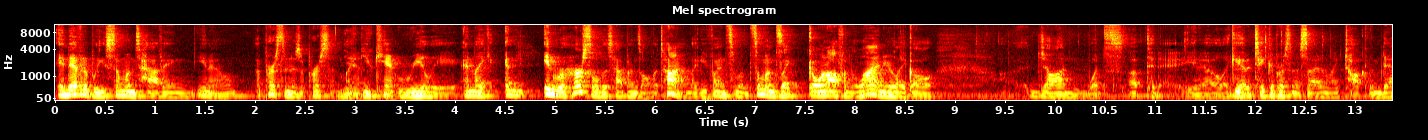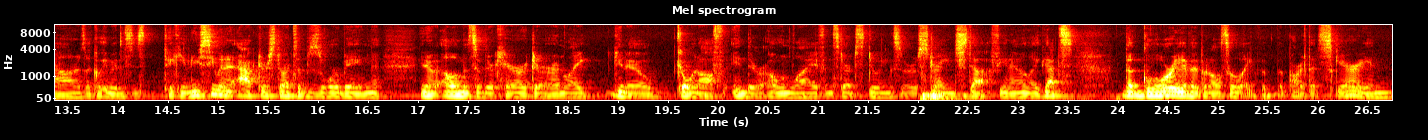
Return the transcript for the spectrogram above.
inevitably someone's having you know a person is a person. Like Yeah. you can't really and like and in rehearsal this happens all the time. Like you find someone someone's like going off on the line you're like oh John, what's up today? You know, like you got to take the person aside and like talk them down. It's like, okay, maybe this is taking. You see when an actor starts absorbing, you know, elements of their character and like, you know, going off in their own life and starts doing sort of strange stuff. You know, like that's the glory of it, but also like the, the part that's scary. And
